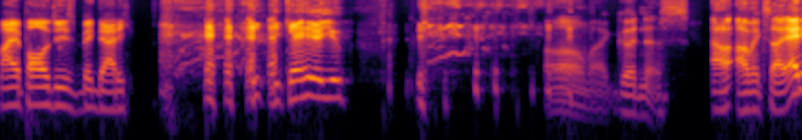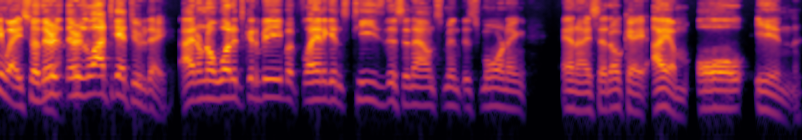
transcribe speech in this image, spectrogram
My apologies, Big Daddy. He, he can't hear you. oh my goodness. I'm excited. Anyway, so there's there's a lot to get to today. I don't know what it's going to be, but Flanigan's teased this announcement this morning, and I said, okay, I am all in.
